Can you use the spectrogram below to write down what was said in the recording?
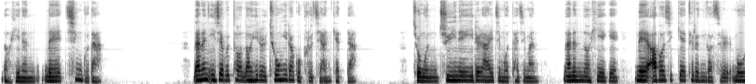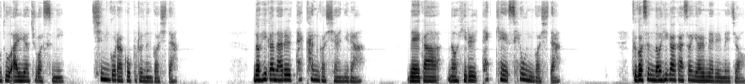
너희는 내 친구다. 나는 이제부터 너희를 종이라고 부르지 않겠다. 종은 주인의 일을 알지 못하지만 나는 너희에게 내 아버지께 들은 것을 모두 알려주었으니 친구라고 부르는 것이다. 너희가 나를 택한 것이 아니라 내가 너희를 택해 세운 것이다. 그것은 너희가 가서 열매를 맺어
